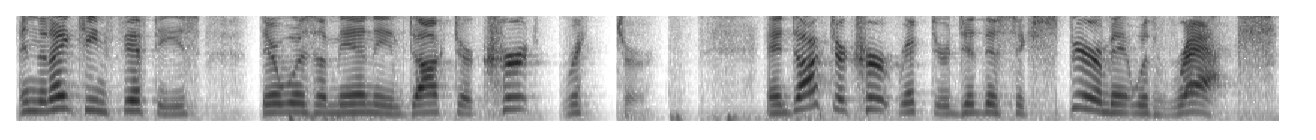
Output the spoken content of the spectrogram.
In the 1950s, there was a man named Dr. Curt Richter. And Dr. Curt Richter did this experiment with rats.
